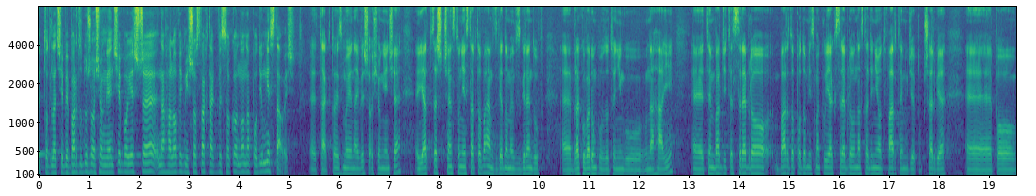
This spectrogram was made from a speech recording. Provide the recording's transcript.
y, to dla Ciebie bardzo duże osiągnięcie, bo jeszcze na halowych mistrzostwach tak wysoko no, na podium nie stałeś. E, Tak, to jest moje najwyższe osiągnięcie. Ja też często nie startowałem z wiadomych względów e, braku warunków do treningu na hali. E, Tym bardziej te srebro bardzo podobnie smakuje jak srebro na stadionie otwartym, gdzie po przerwie, po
